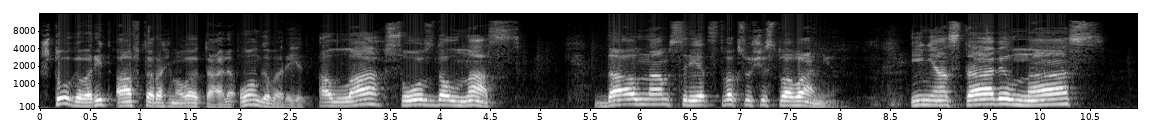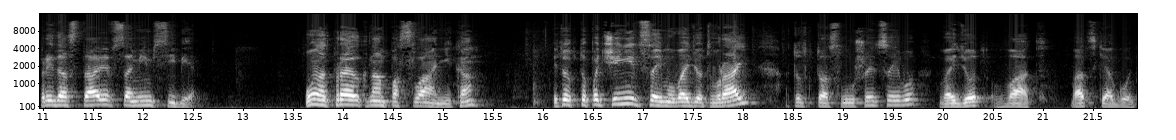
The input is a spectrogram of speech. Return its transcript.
Что говорит автор, рахималлаху та'аля? Он говорит, Аллах создал нас, дал нам средства к существованию и не оставил нас, предоставив самим себе. Он отправил к нам посланника, и тот, кто подчинится ему, войдет в рай, а тот, кто ослушается его, войдет в ад, в адский огонь.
